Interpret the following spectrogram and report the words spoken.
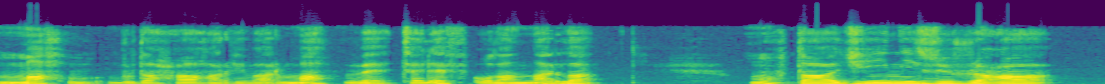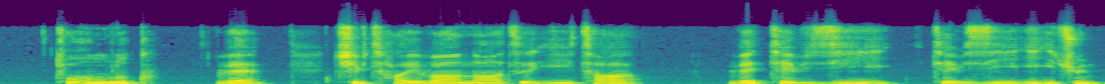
mahv burada ha harfi var mahv ve telef olanlarla muhtacini zürra'a tohumluk ve çift hayvanatı ita ve tevzi tevzii için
